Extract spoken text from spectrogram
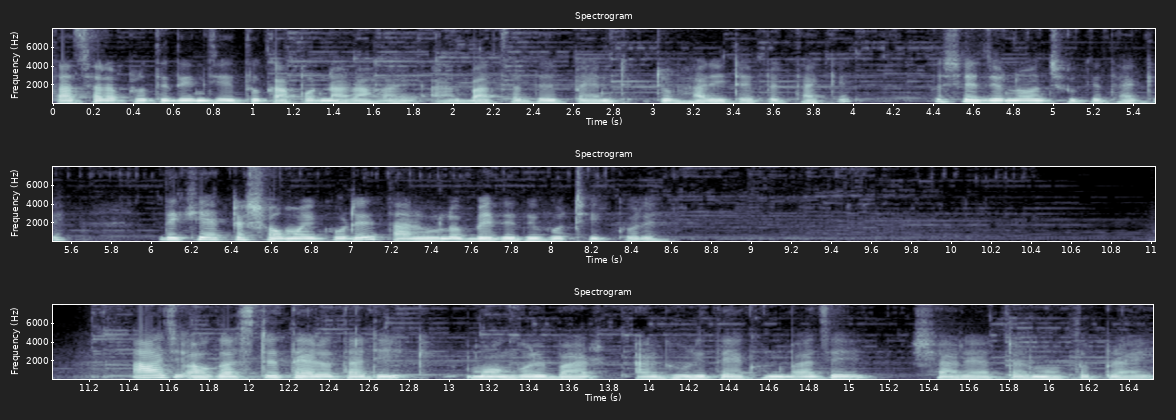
তাছাড়া প্রতিদিন যেহেতু কাপড় নাড়া হয় আর বাচ্চাদের প্যান্ট একটু ভারী টাইপের থাকে, তো সেজন্য ঝুঁকে থাকে। দেখি একটা সময় করে তারগুলো বেঁধে দিব ঠিক করে। আজ অগাস্টের তেরো তারিখ, মঙ্গলবার, আর ঘড়িতে এখন বাজে সাড়ে আটটার মতো প্রায়।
